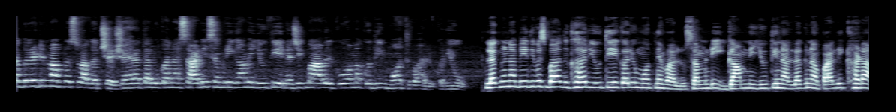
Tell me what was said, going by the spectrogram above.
ગુજરાત બુલેટિનમાં આપનું સ્વાગત છે. શહેરા તાલુકાના સાડી સમરી ગામે યુવતીએ નજીકમાં આવેલ કુવામાં કૂદી મોત વહાલું કર્યું. લગ્નના બે દિવસ બાદ ઘર યુવતીએ કર્યું મોતને વાલું. સમડી ગામની યુવતીના લગ્ન પાલીખડા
